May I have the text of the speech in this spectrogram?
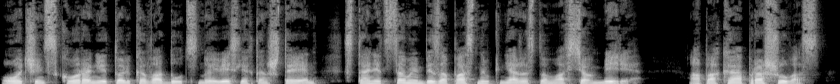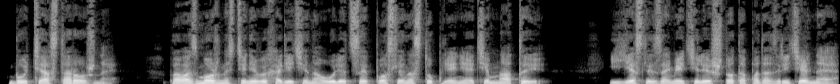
Очень скоро не только Вадуц, но и весь Лихтенштейн станет самым безопасным княжеством во всем мире. А пока прошу вас, будьте осторожны. По возможности не выходите на улицы после наступления темноты. И если заметили что-то подозрительное,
